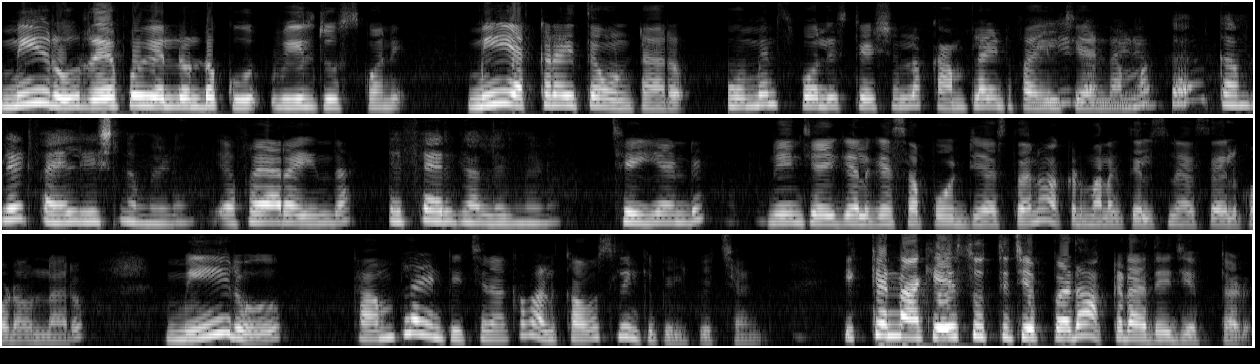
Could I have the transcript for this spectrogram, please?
మీరు రేపు ఎల్లుండో కూ- వీలు చూసుకొని మీ ఎక్కడైతే ఉంటారో ఉమెన్స్ పోలీస్ స్టేషన్లో కంప్లైంట్ ఫైల్ చేయండి అమ్మా. కంప్లైంట్ ఫైల్ చేసిన మేడం. ఎఫ్ఐఆర్ అయిందా? ఎఫ్ఐఆర్ కాలేదు మేడం. చెయ్యండి. నేను చేయగలిగే సపోర్ట్ చేస్తాను. అక్కడ మనకు తెలిసిన ఎస్ఐలు కూడా ఉన్నారు. మీరు కంప్లైంట్ ఇచ్చినాక వాళ్ళు కౌన్సిలింగ్కి పిలిపించండి. ఇక్కడ నా కేసు ఉత్తి చెప్పాడో అక్కడ అదే చెప్తాడు.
